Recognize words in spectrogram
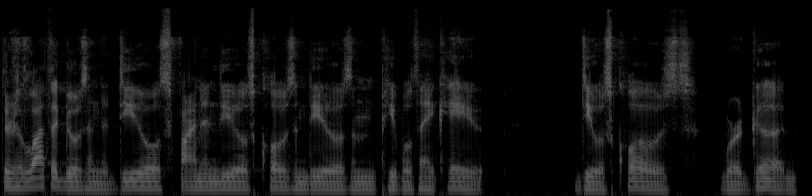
There's a lot that goes into deals, finding deals, closing deals, and people think, "Hey, deals closed, we're good."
